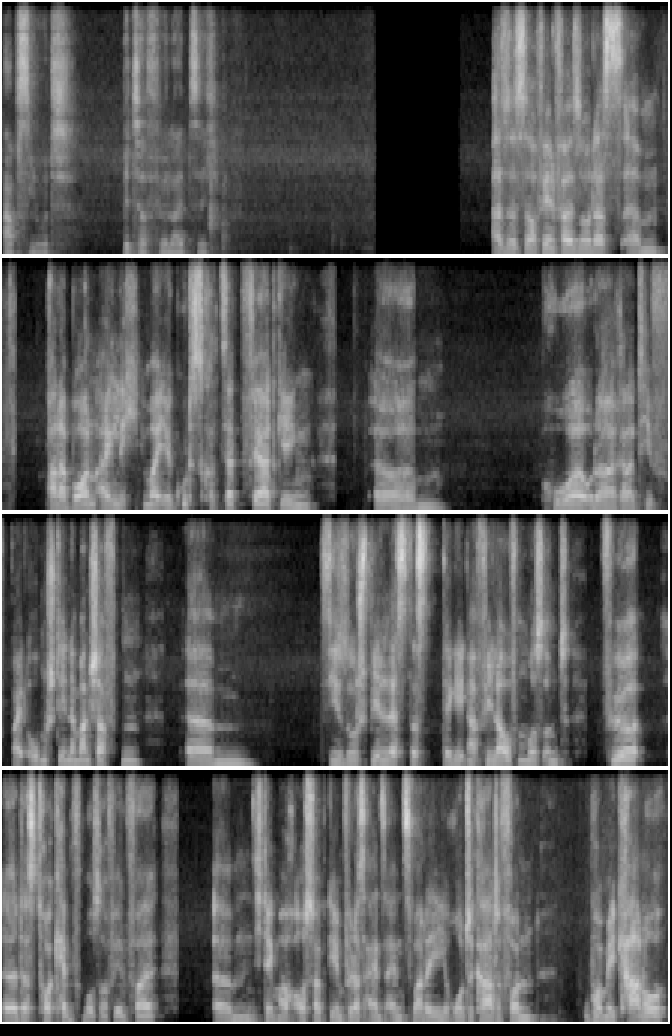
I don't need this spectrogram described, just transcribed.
absolut bitter für Leipzig. Also es ist auf jeden Fall so, dass ähm, Paderborn eigentlich immer ihr gutes Konzept fährt gegen ähm, hohe oder relativ weit oben stehende Mannschaften, ähm, sie so spielen lässt, dass der Gegner viel laufen muss und für äh, das Tor kämpfen muss auf jeden Fall. Ähm, ich denke mal auch ausschlaggebend für das 1-1 war die rote Karte von Upamecano,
